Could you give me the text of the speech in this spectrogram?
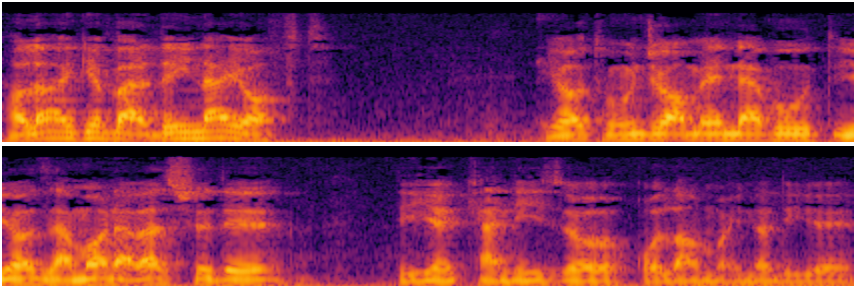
حالا اگه برده ای نیافت یا تو اون جامعه نبود یا زمان عوض شده. دیگه کنیز و غلام و اینا دیگه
